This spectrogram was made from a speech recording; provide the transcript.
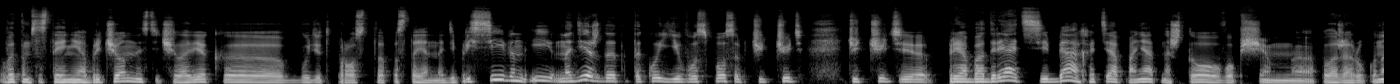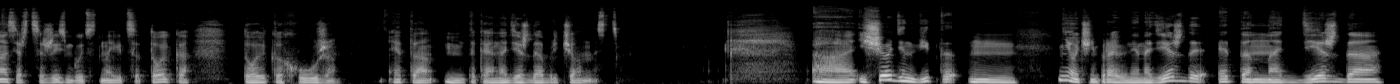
в этом состоянии обреченности человек э, будет просто постоянно депрессивен, и надежда это такой его способ чуть-чуть, чуть-чуть э, приободрять себя, хотя понятно, что, в общем, э, положа руку на сердце, жизнь будет становиться только, только хуже. Это такая надежда обреченность. А, еще один вид не очень правильной надежды – это надежда,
